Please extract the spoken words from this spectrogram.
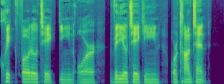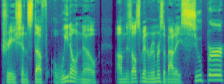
quick photo taking or video taking or content creation stuff. We don't know. Um, there's also been rumors about a super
